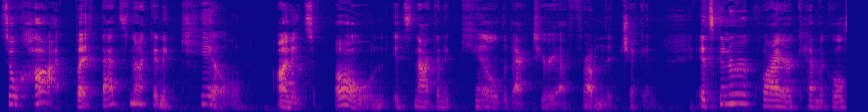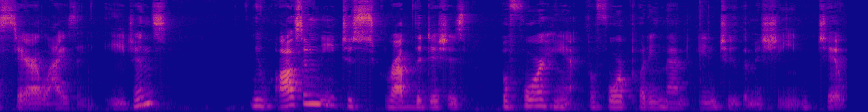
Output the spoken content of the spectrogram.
So hot, but that's not going to kill on its own. It's not going to kill the bacteria from the chicken. It's going to require chemical sterilizing agents. You also need to scrub the dishes beforehand before putting them into the machine too.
